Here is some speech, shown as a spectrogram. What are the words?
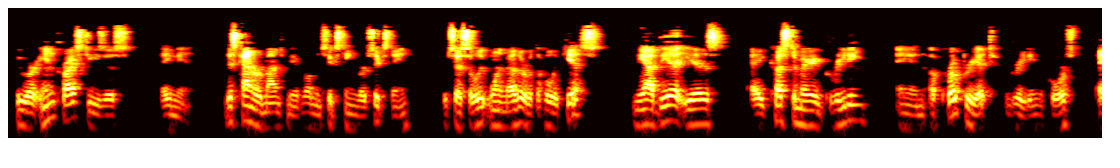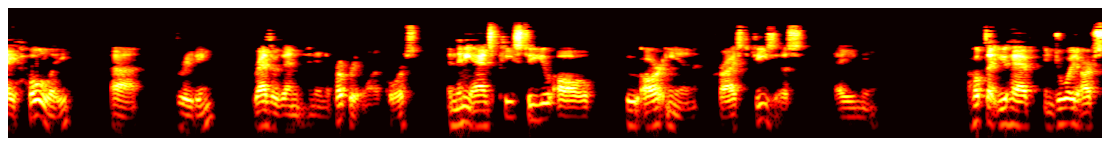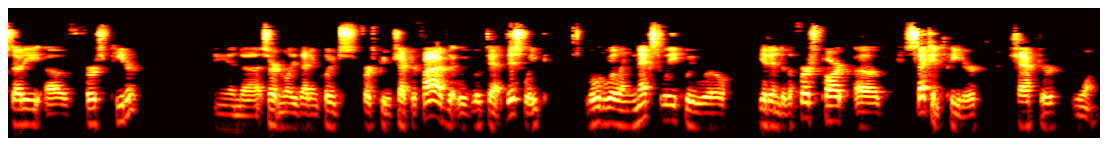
who are in Christ Jesus. Amen. This kind of reminds me of Romans 16 verse 16, which says salute one another with a holy kiss. And the idea is a customary greeting an appropriate greeting, of course, a holy uh, greeting rather than an inappropriate one, of course. And then he adds, peace to you all who are in Christ Jesus. Amen. I hope that you have enjoyed our study of First Peter. And uh, certainly that includes First Peter chapter 5 that we've looked at this week. Lord willing, next week we will get into the first part of Second Peter chapter 1.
